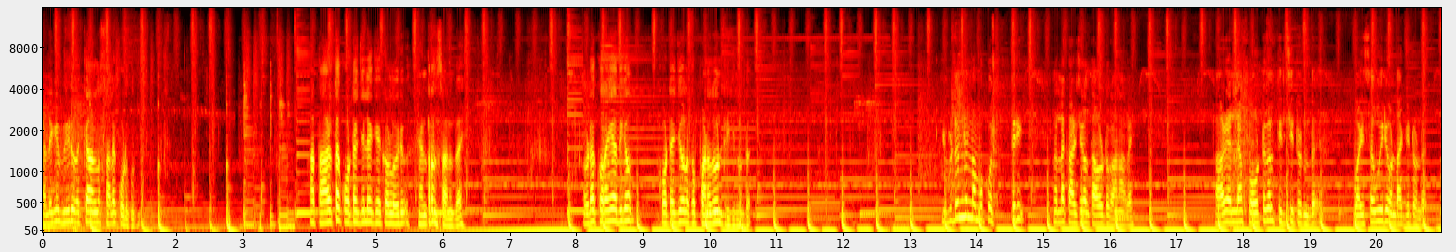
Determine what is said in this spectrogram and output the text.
അല്ലെങ്കിൽ വീട് വെക്കാനുള്ള സ്ഥലം കൊടുക്കുന്നു. ആ താഴത്തെ കോട്ടേജിലേക്കൊക്കെ ഉള്ള ഒരു എൻട്രൻസ് ആണിത്. അവിടെ കുറേയധികം കോട്ടേജുകളൊക്കെ പണിതുകൊണ്ടിരിക്കുന്നുണ്ട്. ഇവിടെ നിന്നും നമുക്ക് ഒത്തിരി നല്ല കാഴ്ചകൾ താഴോട്ട് കാണാവേ. താഴെ എല്ലാം ഫ്ലോട്ടുകൾ തിരിച്ചിട്ടുണ്ട്. വഴി സൗകര്യം ഉണ്ടാക്കിയിട്ടുണ്ട്.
